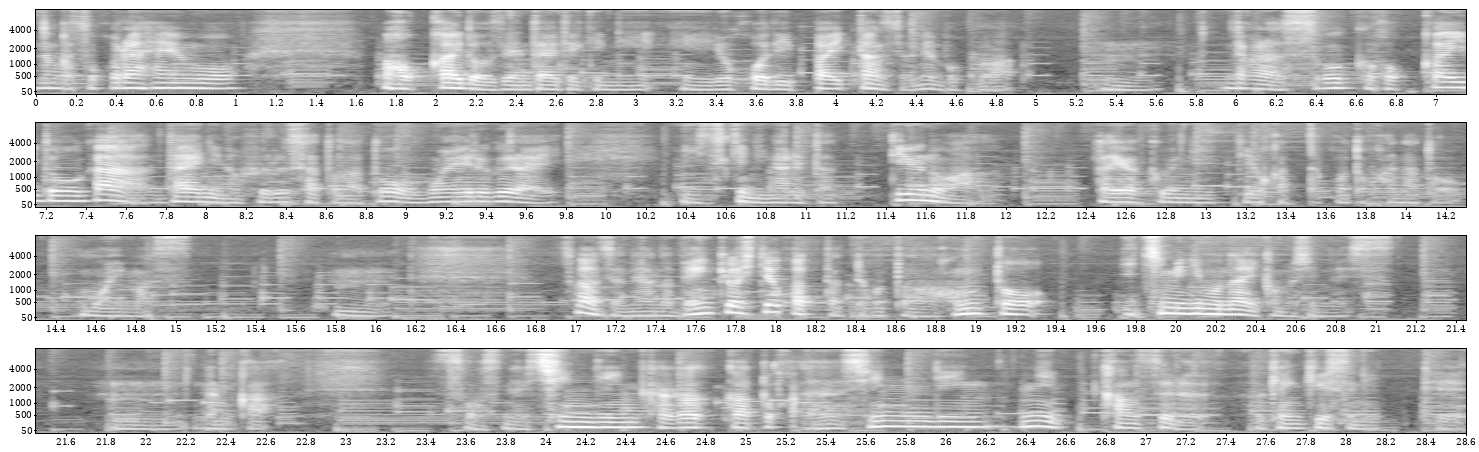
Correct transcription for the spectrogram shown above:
なんかそこら辺を、まあ、北海道全体的に旅行でいっぱい行ったんですよね僕は。うん、だからすごく北海道が第二のふるさとだと思えるぐらい好きになれたっていうのは大学に行ってよかったことかなと思います。うん、そうなんですよね。あの勉強してよかったってことは本当1ミリもないかもしれないです。うん、なんかそうですね。森林科学科とか森林に関する研究室に行って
